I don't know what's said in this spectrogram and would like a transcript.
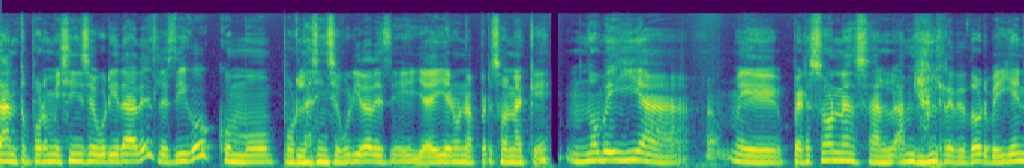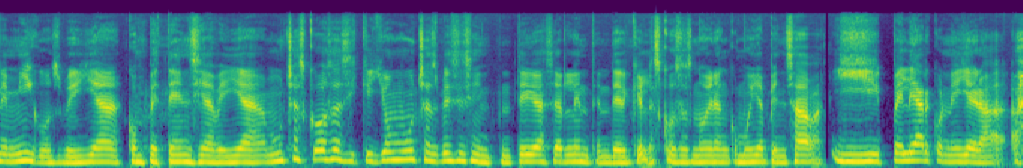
tanto por mis inseguridades, les digo, como por las inseguridades de ella. Ella era una persona que no veía eh, personas a, a, mi alrededor, veía enemigos, veía competencia, veía muchas cosas y que yo muchas veces intenté hacerle entender que las cosas no eran como ella pensaba. Y pelear con ella era... Ah,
